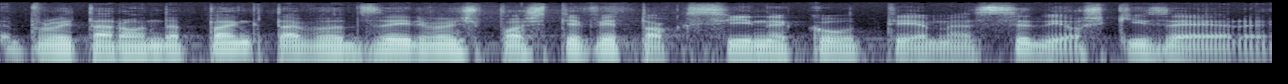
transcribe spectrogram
aproveitar a onda punk, estava a dizer, e vamos para os TV Toxina com o tema Se Deus Quiser.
